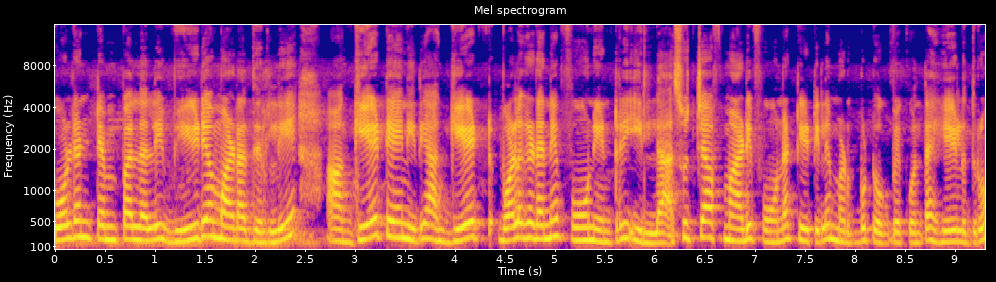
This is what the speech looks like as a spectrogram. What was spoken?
ಗೋಲ್ಡನ್ ಟೆಂಪಲಲ್ಲಿ ವೀಡಿಯೋ ಮಾಡೋದಿರಲಿ, ಆ ಗೇಟ್ ಏನಿದೆ, ಆ ಗೇಟ್ ಒಳಗಡೆ ಫೋನ್ ಎಂಟ್ರಿ ಇಲ್ಲ. ಸ್ವಿಚ್ ಆಫ್ ಮಾಡಿ ಫೋನ ಟಿ ಟಿಲೇ ಮಡಗ್ಬಿಟ್ಟು ಹೋಗಬೇಕು ಅಂತ ಹೇಳಿದ್ರು.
